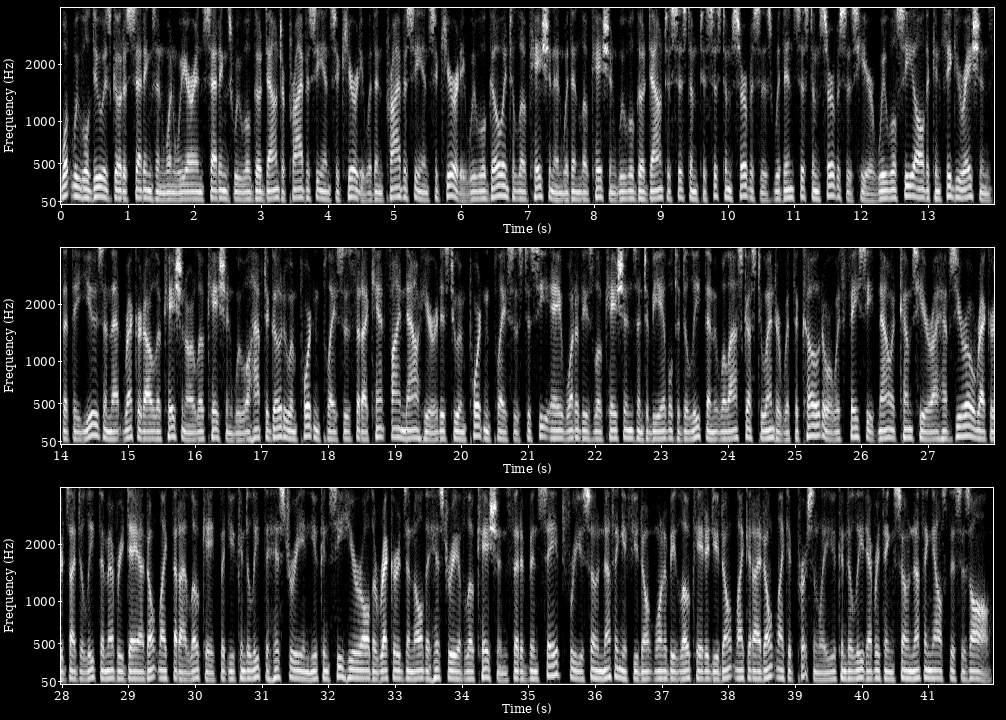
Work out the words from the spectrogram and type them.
what we will do is go to settings and when we are in settings we will go down to privacy and security. Within privacy and security we will go into location and within location we will go down to system to system services. Within system services here we will see all the configurations that they use and that record our location our location. We will have to go to important places that I can't find now. Here it is to important places to see a what are these locations? And to be able to delete them it will ask us to enter with the code or with Face ID. Now it comes here I have zero records I delete them every day. I don't like that I locate but you can delete the history and you can see here all the records and all the history of locations that have been saved for you so nothing if you don't want to be located you don't like it I don't like it personally you can delete everything so nothing else this is all.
